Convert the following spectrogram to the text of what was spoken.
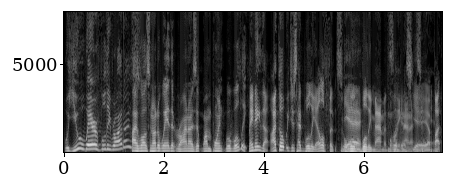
were you aware of woolly rhinos? I was not aware that rhinos at one point were woolly. Me neither. I thought we just had woolly elephants or Yeah. woolly mammoths. Woolly mammoths, yeah, yeah, yeah. But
